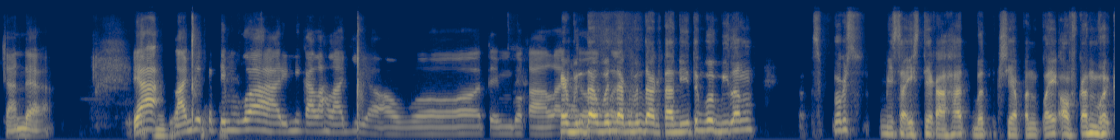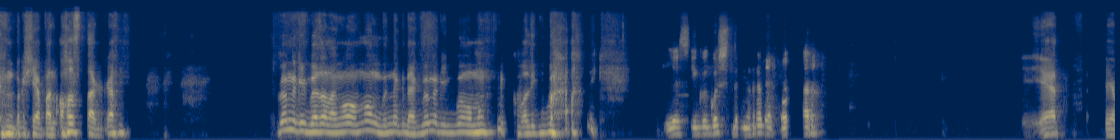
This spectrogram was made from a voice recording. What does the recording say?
Canda. Ya lanjut ke tim gua hari ini kalah lagi ya Allah tim gua kalah. Eh bentar, Cok. bentar, bentar. Tadi itu gue bilang Spurs bisa istirahat buat persiapan playoff kan, buat kan persiapan All Star kan. Gue ngeri gue salah ngomong, bener dah. Gue ngeri gue ngomong kebalik-balik. Iya sih gue gue sebenarnya bakal Ya, ya,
